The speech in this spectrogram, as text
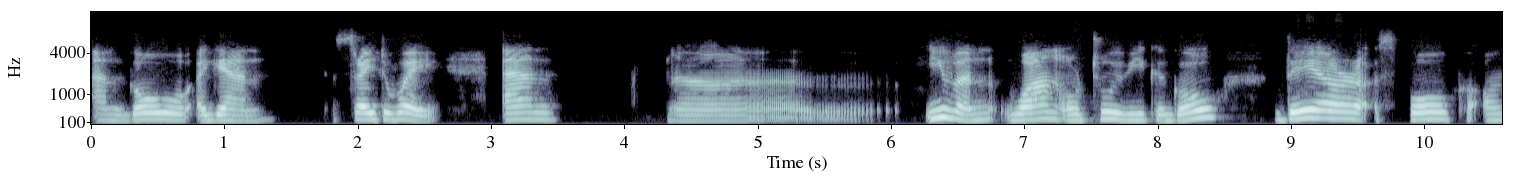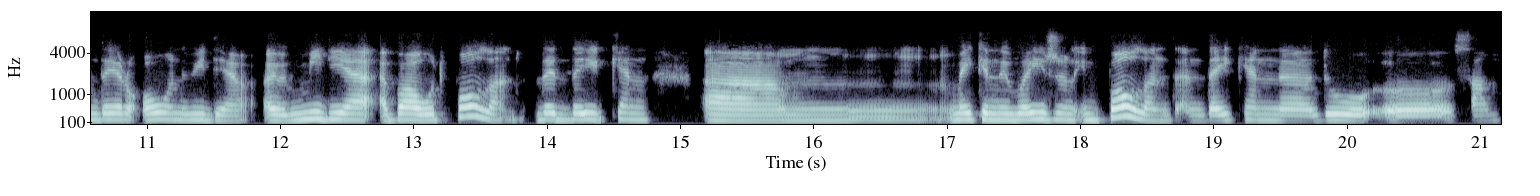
and go again straight away. And uh, even one or two week ago, they spoke on their own media, uh, media about Poland that they can um, make an invasion in Poland and they can uh, do uh, some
